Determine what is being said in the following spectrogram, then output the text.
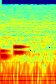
you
